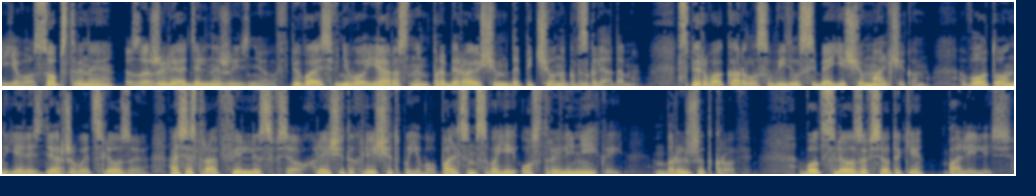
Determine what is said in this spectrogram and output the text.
его собственные, зажили отдельной жизнью, впиваясь в него яростным, пробирающим до печенок взглядом. Сперва Карлос увидел себя еще мальчиком. Вот он еле сдерживает слезы, а сестра Филлис все хлещет и хлещет по его пальцам своей острой линейкой. Брызжет кровь. Вот слезы все-таки полились.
